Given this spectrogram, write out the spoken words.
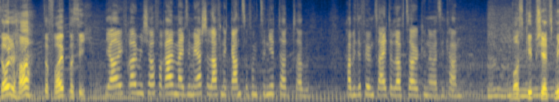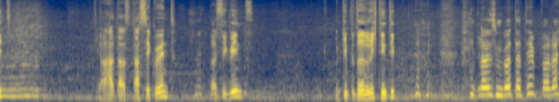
toll, ha? da freut man sich. Ja, ich freue mich schon, vor allem, weil es im ersten Lauf nicht ganz so funktioniert hat. Aber habe ich dafür im zweiten Lauf sagen können, was ich kann. Was gibst du jetzt mit? Ja, halt, dass, dass sie gewinnt. Dass sie gewinnt. Und gib mir da einen richtigen Tipp. ich glaube, das ist ein guter Tipp, oder?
